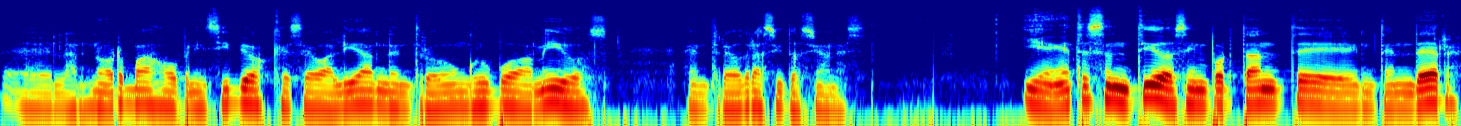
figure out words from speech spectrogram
eh, las normas o principios que se validan dentro de un grupo de amigos, entre otras situaciones. Y en este sentido es importante entender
